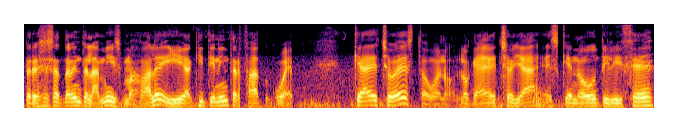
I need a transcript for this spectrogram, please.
Pero es exactamente la misma, ¿vale? Y aquí tiene interfaz web. ¿Qué ha hecho esto? Bueno, lo que ha hecho ya es que no utilice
